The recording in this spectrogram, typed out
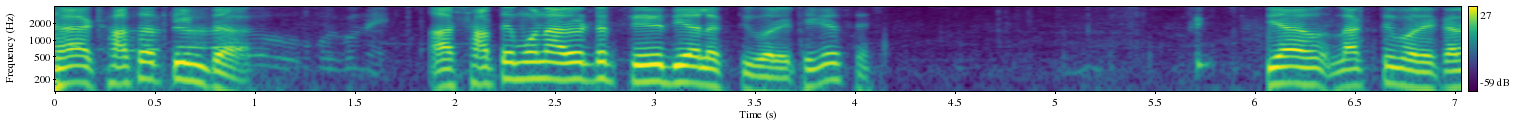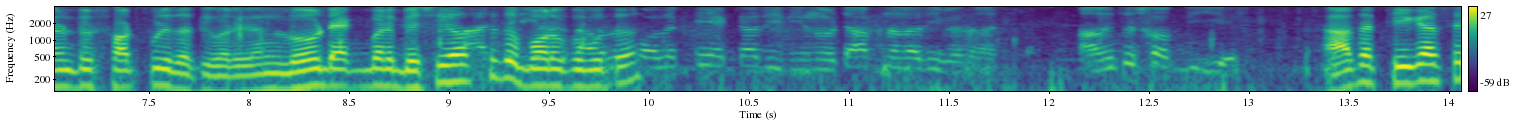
হ্যাঁ, খাতা তিনটা। আর সাথে মনে আরও একটা ট্রে দেওয়া লাগতে পারে ঠিক আছে? দেওয়া লাগতে পারে কারণ একটু শর্ট পড়ে যেতে পারে কারণ লোড একবারে বেশি হচ্ছে তো বড় কবুতর। একটা দিয়ে দিন ওটা আপনারা দিবেন আর। আমি তো সব দিয়ে। আচ্ছা ঠিক আছে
